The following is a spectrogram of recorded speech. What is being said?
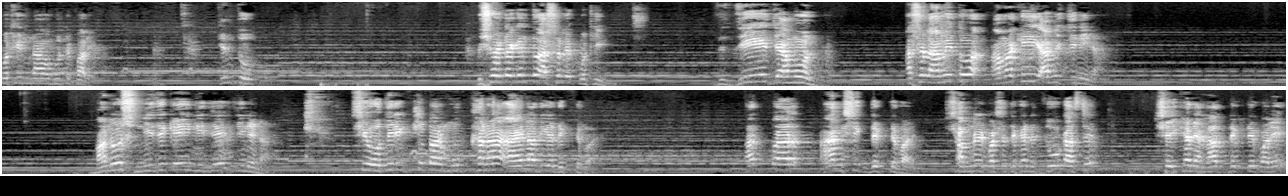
কঠিন নাও হতে পারে। কিন্তু বিষয়টা কিন্তু আসলে কঠিন। যে যেমন, আসলে আমি তো আমাকেই আমি চিনি না। মানুষ নিজেকেই নিজে চিনে না। সে অতিরিক্ত তার মুখখানা আয়না দিয়ে দেখতে পারে। হাত পার আংশিক দেখতে পারে। সামনের পাশে যেখানে চোখ আছে, সেইখানে হাত দেখতে পারে,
